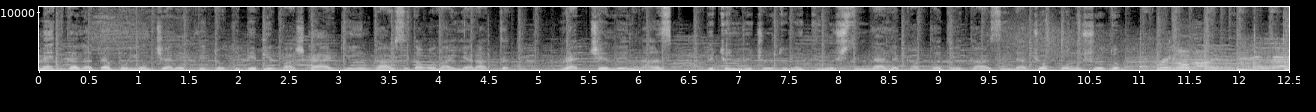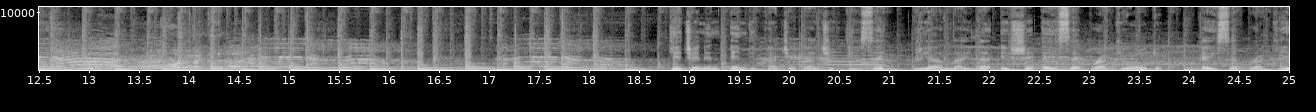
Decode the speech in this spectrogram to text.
Met Gala'da bu yıl Jared Leto gibi bir başka erkeğin tarzı da olay yarattı. Rapçi Lil Nas, bütün vücudunu gümüş simlerle kapladığı tarzıyla çok konuşuldu. Gecenin en dikkat çeken çifti ise Rihanna ile eşi A$AP Rocky oldu. A$AP Rocky,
